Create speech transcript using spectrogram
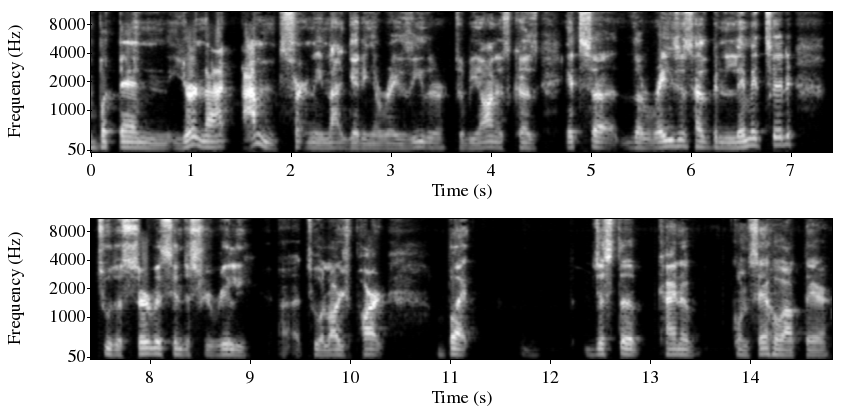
But then you're not. I'm certainly not getting a raise either, to be honest, because it's uh the raises have been limited to the service industry, really, uh, to a large part. But just a kind of consejo out there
